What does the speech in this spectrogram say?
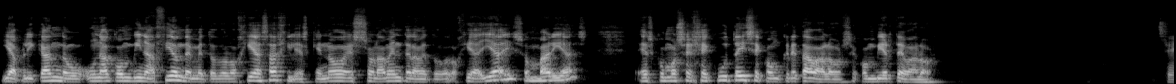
y aplicando una combinación de metodologías ágiles, que no es solamente la metodología Agile, son varias, es como se ejecuta y se concreta valor, se convierte valor. Sí,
